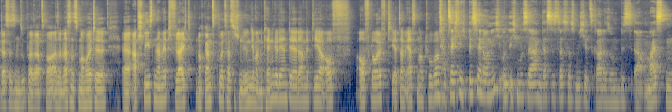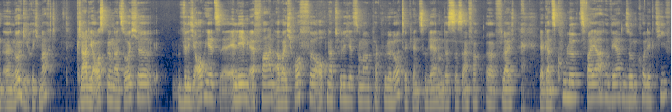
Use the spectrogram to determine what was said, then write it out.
Das ist ein super Satzbau. Also lass uns mal heute äh, abschließen damit. Vielleicht noch ganz kurz, hast du schon irgendjemanden kennengelernt, der da mit dir auf aufläuft, jetzt am 1. Oktober? Tatsächlich bisher noch nicht und ich muss sagen, das ist das, was mich jetzt gerade so ein bisschen äh, am meisten äh, neugierig macht. Klar, die Ausbildung als solche will ich auch jetzt erleben, erfahren, aber ich hoffe auch natürlich jetzt nochmal ein paar coole Leute kennenzulernen und dass das einfach äh, vielleicht ja ganz coole zwei Jahre werden, so im Kollektiv.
